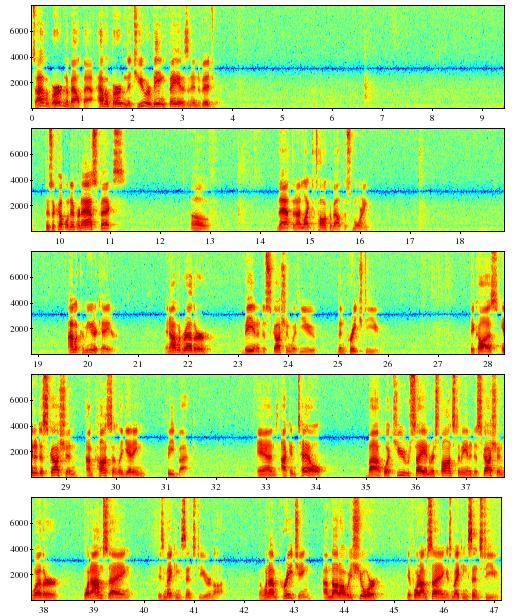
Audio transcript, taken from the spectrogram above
So I have a burden about that. I have a burden that you are being fed as an individual. There's a couple different aspects of that that I'd like to talk about this morning. I'm a communicator, and I would rather be in a discussion with you than preach to you. Because in a discussion, I'm constantly getting feedback. And I can tell by what you say in response to me in a discussion whether what I'm saying is making sense to you or not. But when I'm preaching, I'm not always sure if what I'm saying is making sense to you.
